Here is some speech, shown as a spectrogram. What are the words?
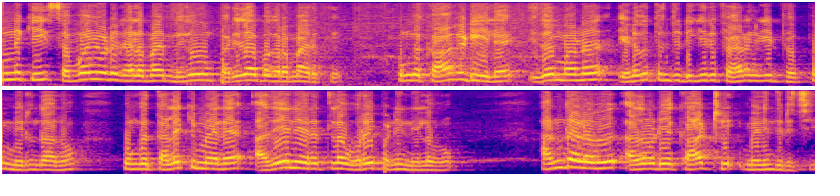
இன்னைக்கு செவ்வாயோட நிலைமை மிகவும் பரிதாபகரமாக இருக்குது உங்கள் காலடியில் இதமான 75 டிகிரி ஃபாரன்ஹீட் வெப்பம் இருந்தாலும் உங்கள் தலைக்கு மேலே அதே நேரத்தில் உரை பண்ணி நிலவும். அந்த அளவு அதனுடைய காற்று மெலிந்துடுச்சு.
